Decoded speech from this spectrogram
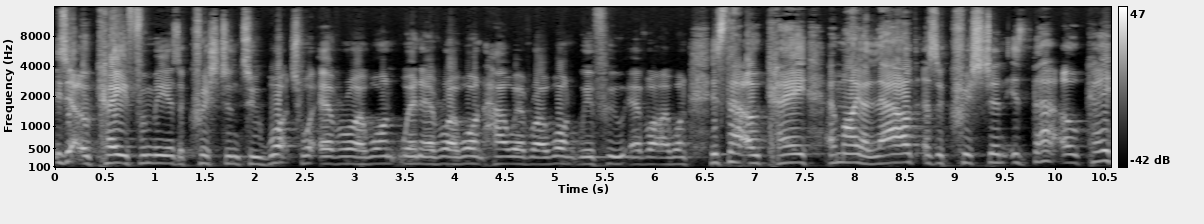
Is it okay for me as a Christian to watch whatever I want, whenever I want, however I want, with whoever I want? Is that okay? Am I allowed as a Christian? Is that okay?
